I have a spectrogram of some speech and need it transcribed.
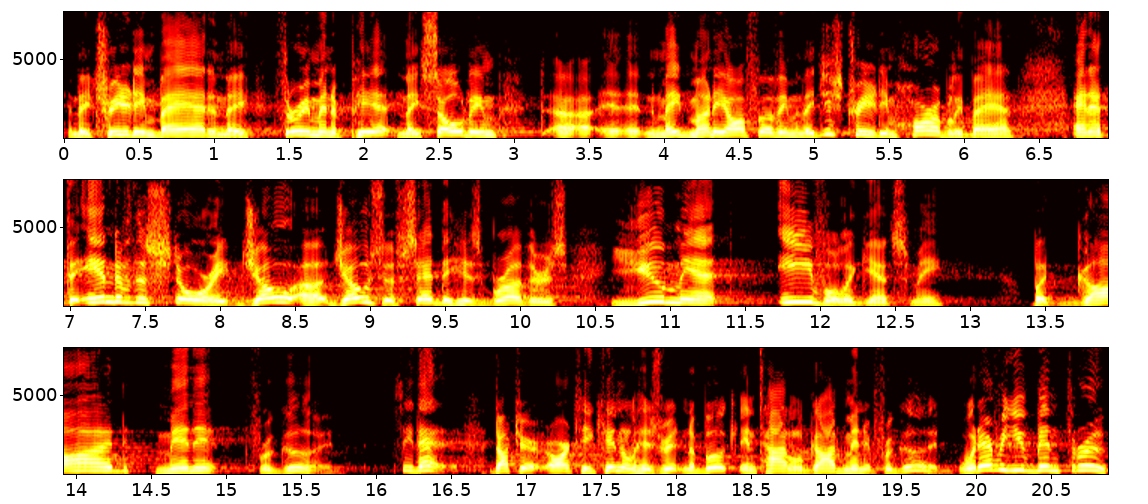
And they treated him bad and they threw him in a pit and they sold him uh, uh and made money off of him and they just treated him horribly bad. And at the end of the story, jo- uh, Joseph said to his brothers, You meant evil against me, but God meant it for good. See, that Dr. R.T. Kendall has written a book entitled God Meant It for Good. Whatever you've been through,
